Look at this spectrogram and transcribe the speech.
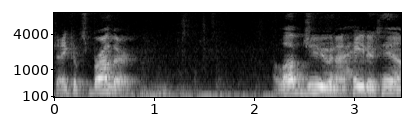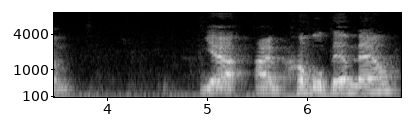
Jacob's brother. I loved you and I hated him. Yeah, I've humbled them now.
